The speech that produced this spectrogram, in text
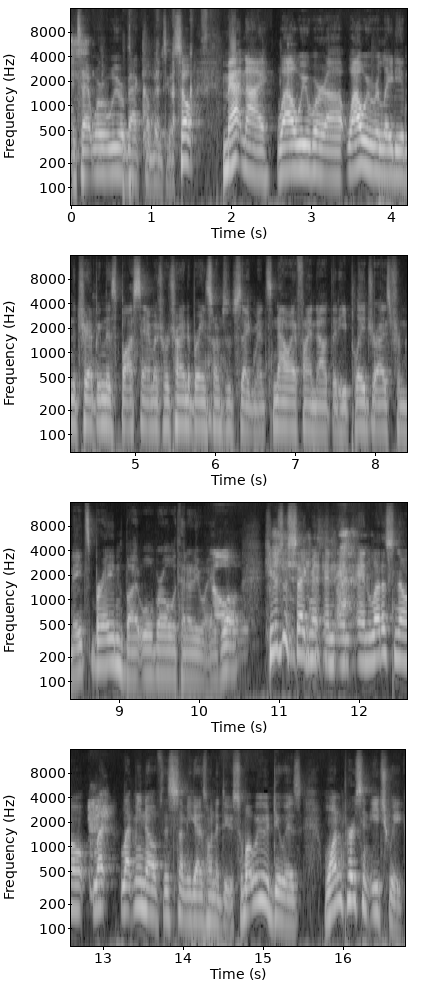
It's that where we were back a couple minutes ago. So Matt and I, while we were uh, while we were lady in the tramping this boss sandwich, we're trying to brainstorm some segments. Now I find out that he plagiarized from Nate's brain, but we'll roll with it anyway. Well, here's a segment, and, and and let us know. Let let me know if this is something you guys want to do. So what we would do is one person each week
